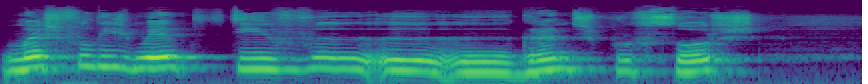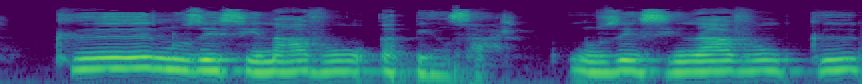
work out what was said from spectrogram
Mas felizmente tive eh, eh grandes professores que nos ensinavam a pensar, nos ensinavam que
